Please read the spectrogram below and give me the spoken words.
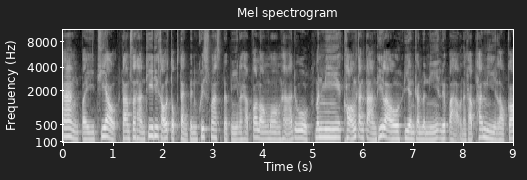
ห้างไปเที่ยว ตามสถานที่ที่เขาตกแต่งเป็นคริสต์มาสแบบนี้นะครับก็ลองมองหาดู มันมีของต่างๆ ที่เราเรียนกันวันนี้หรือเปล่านะครับถ้ามีเราก็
